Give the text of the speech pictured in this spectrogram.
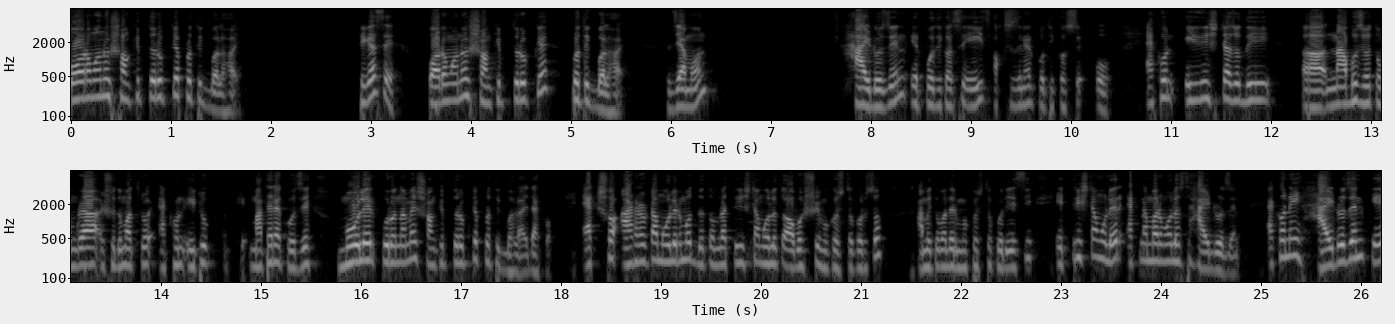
পরমাণু সংক্ষিপ্ত রূপকে প্রতীক বলা হয়। ঠিক আছে? পরমাণু সংক্ষিপ্ত রূপকে প্রতীক বলা হয়। যেমন, হাইড্রোজেন এর প্রতীক হচ্ছে এইচ অক্সিজেনের প্রতীক হচ্ছে ও এখন এই জিনিসটা যদি না বুঝো তোমরা শুধুমাত্র এখন এইটুক মাথায় রাখো যে মৌলের পুরো নামের সংক্ষিপ্ত রূপকে প্রতীক বলা হয়। দেখো, একশো আঠারোটা মৌলের মধ্যে তোমরা তিরিশটা মৌল তো অবশ্যই মুখস্থ করছ। আমি তোমাদের মুখস্থ করিয়েছি। এই ত্রিশটা মৌলের এক নম্বর মৌল হচ্ছে হাইড্রোজেন। এখন এই হাইড্রোজেনকে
